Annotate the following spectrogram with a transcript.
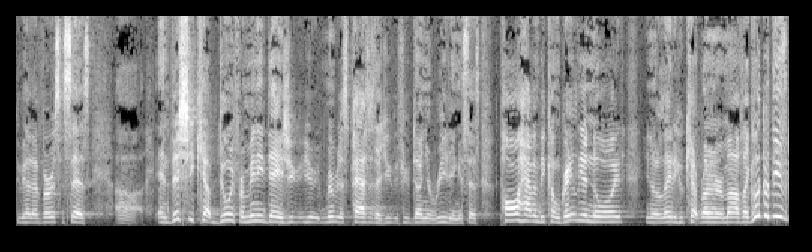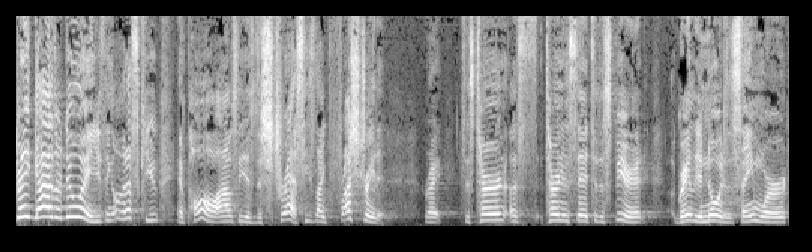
do we have that verse? It says, uh, And this she kept doing for many days. You, you remember this passage that you, if you've done your reading. It says, Paul having become greatly annoyed, you know, the lady who kept running her mouth, like, look what these great guys are doing. You think, oh, that's cute. And Paul obviously is distressed. He's like frustrated, right? He says, turn, turn and said to the Spirit, greatly annoyed is the same word.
